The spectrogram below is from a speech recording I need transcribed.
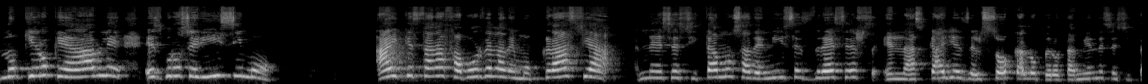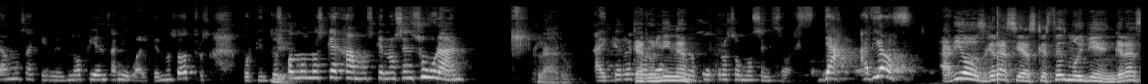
no quiero que hable, es groserísimo. Hay que estar a favor de la democracia. necesitamos a Denise Dressers en las calles del Zócalo, pero también necesitamos a quienes no piensan igual que nosotros, porque entonces cuando nos quejamos que nos censuran, claro. Hay que recordar Carolina. que nosotros somos censores. Ya, adiós. Adiós, gracias, que estés muy bien, gracias.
